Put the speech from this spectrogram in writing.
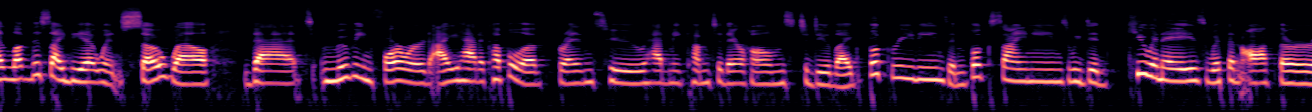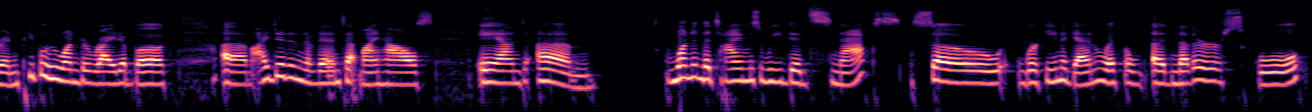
I love this idea. It went so well that moving forward, I had a couple of friends who had me come to their homes to do like book readings and book signings. We did Q and A's with an author and people who wanted to write a book. Um, I did an event at my house and um, one of the times we did snacks. So, working again with a, another school,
